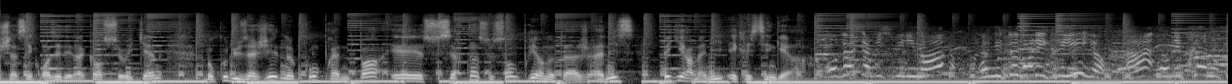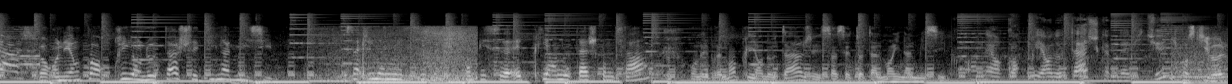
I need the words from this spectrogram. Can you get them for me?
chassé-croisé des vacances ce week-end. Beaucoup d'usagers ne comprennent pas et certains se sentent pris en otage. À Nice, Peggy Ramani et Christine Guérard. On veut un service minimum, on est devant les grilles, hein, on est pris en otage. Alors on est encore pris en otage, c'est inadmissible. C'est inadmissible qu'on puisse être pris en otage comme ça. On est vraiment pris en otage et ça c'est totalement inadmissible. On est encore pris en otage comme d'habitude. Ils font ce qu'ils veulent.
